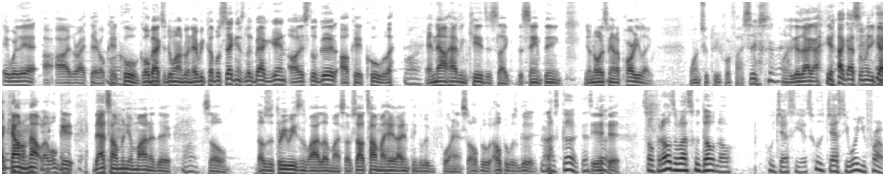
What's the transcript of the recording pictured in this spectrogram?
hey, where they at? Uh, all right, they're right there. Okay, cool. Go back to doing what I'm doing. Every couple of seconds, look back again. Oh, they're still good. Okay, cool. Like, and now having kids, it's like the same thing. You'll notice me at a party, like one, two, three, four, five, six. because I got I got so many. Got to count them out. Like, okay, that's how many of mine are there. So those are the three reasons why I love myself. So the top of my head, I didn't think of it beforehand. So I hope it, I hope it was good. No, that's good. That's Yeah. good. So for those of us who don't know who Jesse is, who's Jesse? Where you from?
